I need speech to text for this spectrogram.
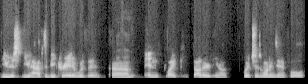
you just you have to be creative with it um mm-hmm. and like the other you know twitch is one example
